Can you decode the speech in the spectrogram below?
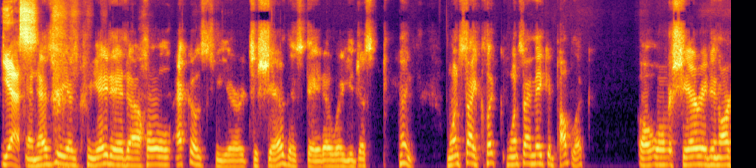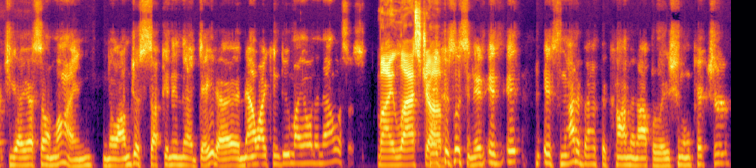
yes. And Esri has created a whole ecosphere to share this data where you just, hey, once I click, once I make it public or, or share it in ArcGIS online, you know, I'm just sucking in that data and now I can do my own analysis. My last job. Because listen, it, it, it, it's not about the common operational picture.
